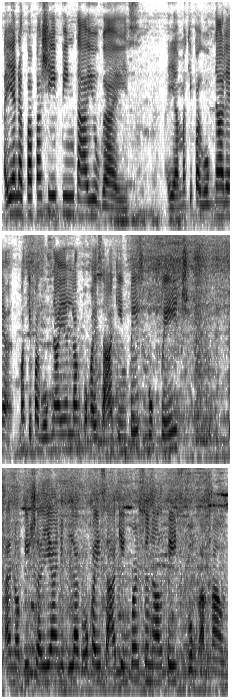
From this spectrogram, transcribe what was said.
Ayan, nagpapa-shipping tayo, guys. Ayan, makipag-ugnayan, makipag-ugnayan lang po kayo sa aking Facebook page ano, official Yani Vlog o kaya sa aking personal Facebook account.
